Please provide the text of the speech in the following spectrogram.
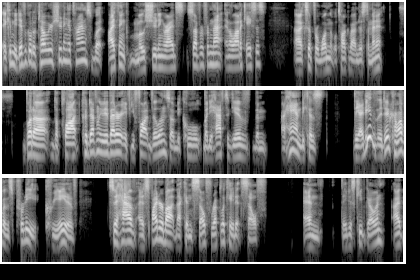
It can be difficult to tell where you're shooting at times, but I think most shooting rides suffer from that in a lot of cases, uh, except for one that we'll talk about in just a minute. But uh, the plot could definitely be better if you fought villains. That would be cool. But you have to give them a hand because the idea that they did come up with is pretty creative. To have a spider bot that can self-replicate itself, and they just keep going. I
